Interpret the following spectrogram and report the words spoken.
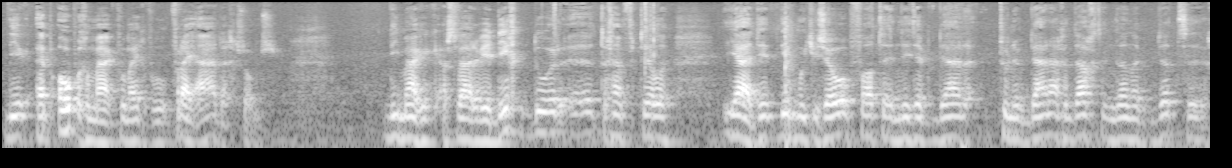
die ik heb opengemaakt voor mijn gevoel, vrij aardig soms. Die maak ik als het ware weer dicht door eh, te gaan vertellen. Ja, dit, dit moet je zo opvatten en dit heb ik daar, toen heb ik daarna gedacht en dan heb ik dat. eh,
